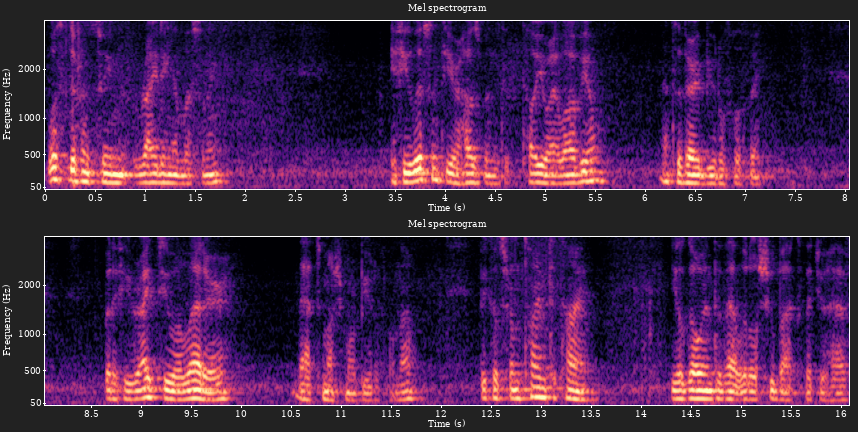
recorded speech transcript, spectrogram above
What's the difference between writing and listening? If you listen to your husband tell you I love you, that's a very beautiful thing. But if he writes you a letter, that's much more beautiful, no? Because from time to time, you'll go into that little shoebox that you have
